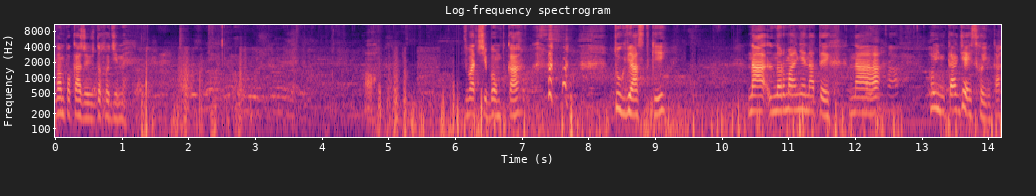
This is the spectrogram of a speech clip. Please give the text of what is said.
Wam pokażę, już dochodzimy. O. Zobaczcie, bombka. tu gwiazdki. Na, normalnie na tych, na choinka. Gdzie jest choinka?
